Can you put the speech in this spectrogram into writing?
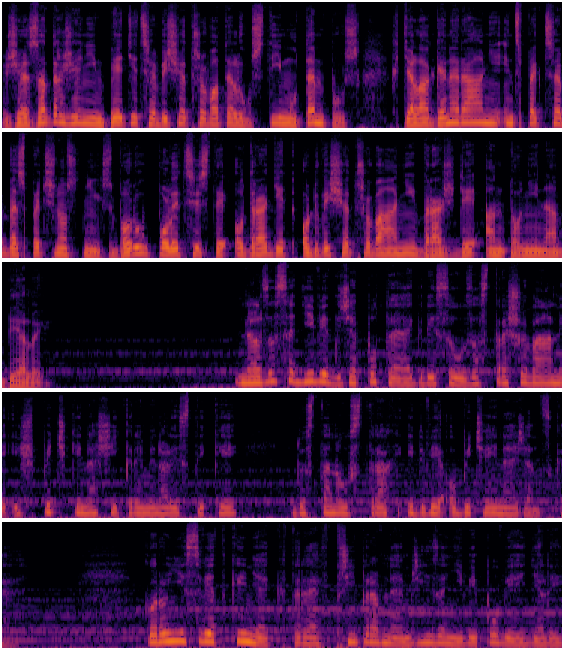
že zadržením pětice vyšetřovatelů z týmu Tempus chtěla generální inspekce bezpečnostních sborů policisty odradit od vyšetřování vraždy Antonína Běly. Nelze se divit, že poté, kdy jsou zastrašovány i špičky naší kriminalistiky, dostanou strach i dvě obyčejné ženské. Korunní svědkyně, které v přípravném řízení vypověděli,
